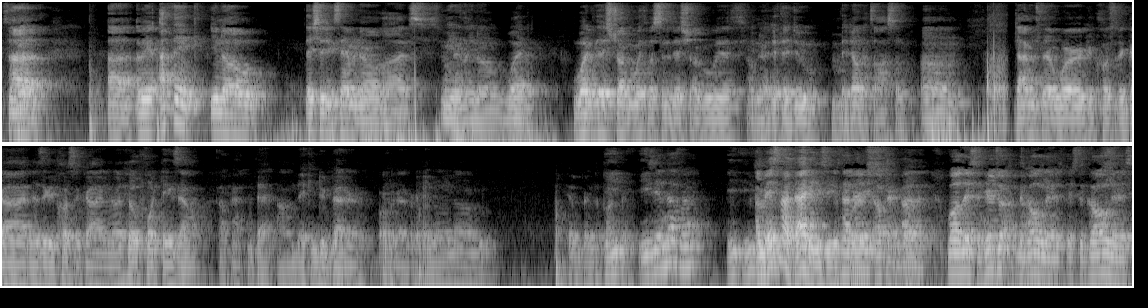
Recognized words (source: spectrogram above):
So, Uh, uh, I mean, I think you know they should examine their own lives. Meaning, you know what what do they struggle with, what sin do they struggle with. You know, if they do, if they don't, that's awesome. Um, dive into their word, get closer to God. As they get closer to God, you know, He'll point things out okay. that um, they can do better or whatever, and then um, He'll bring the E- easy enough, right? E- easy I mean, it's not that easy. It's not that easy? Okay, but- all right. Well, listen, here's what the goal is. It's the goal is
